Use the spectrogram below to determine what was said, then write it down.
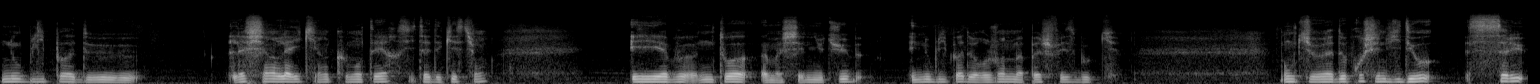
N'oublie pas de lâcher un like et un commentaire si tu as des questions. Et abonne-toi à ma chaîne YouTube. Et n'oublie pas de rejoindre ma page Facebook. Donc euh, à deux prochaines vidéos. Salut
